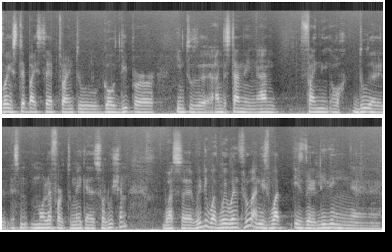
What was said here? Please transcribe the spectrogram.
going step by step, trying to go deeper into the understanding and finding or do the small effort to make a solution was uh, really what we went through and is what is the leading uh,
